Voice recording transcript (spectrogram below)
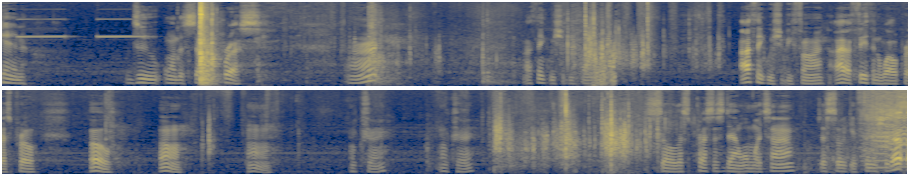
can do on the second press. All right. I think we should be fine. I think we should be fine. I have faith in the Press Pro. Oh. Oh. Oh. Okay. Okay. So let's press this down one more time just so we can finish it up.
